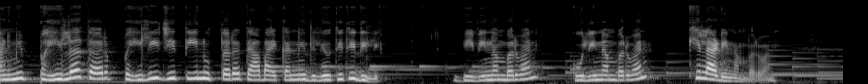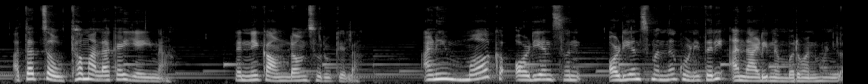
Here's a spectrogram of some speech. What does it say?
आणि मी पहिलं तर पहिली जी तीन उत्तरं त्या बायकांनी दिली होती ती दिली. Biwi number one Coolie number one Khiladi number one. आता चौथं मला काही येईना. त्यांनी काउंटडाऊन सुरू केला. आणि मग ऑडियन्स ऑडियन्समधनं कोणीतरी अनाडी नंबर वन म्हणलं.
